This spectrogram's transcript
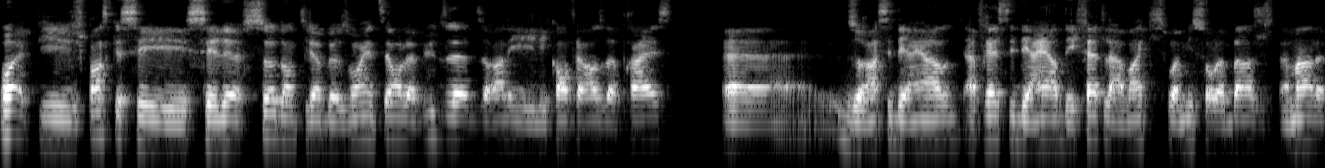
Oui, puis je pense que c'est ça dont il a besoin. on l'a vu durant les, conférences de presse, euh, durant ces dernières, après ces dernières défaites, là, avant qu'il soit mis sur le banc, justement, là,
